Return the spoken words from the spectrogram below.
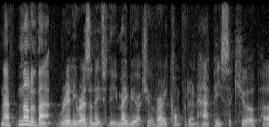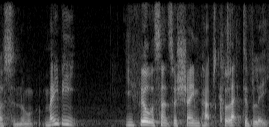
Now, if none of that really resonates with you, maybe you're actually a very confident, happy, secure person. Maybe you feel the sense of shame perhaps collectively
